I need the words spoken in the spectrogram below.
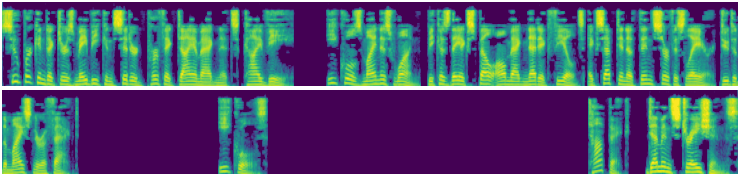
Superconductors may be considered perfect diamagnets chi equals minus 1 because they expel all magnetic fields except in a thin surface layer due to the Meissner effect. Topic: Demonstrations.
